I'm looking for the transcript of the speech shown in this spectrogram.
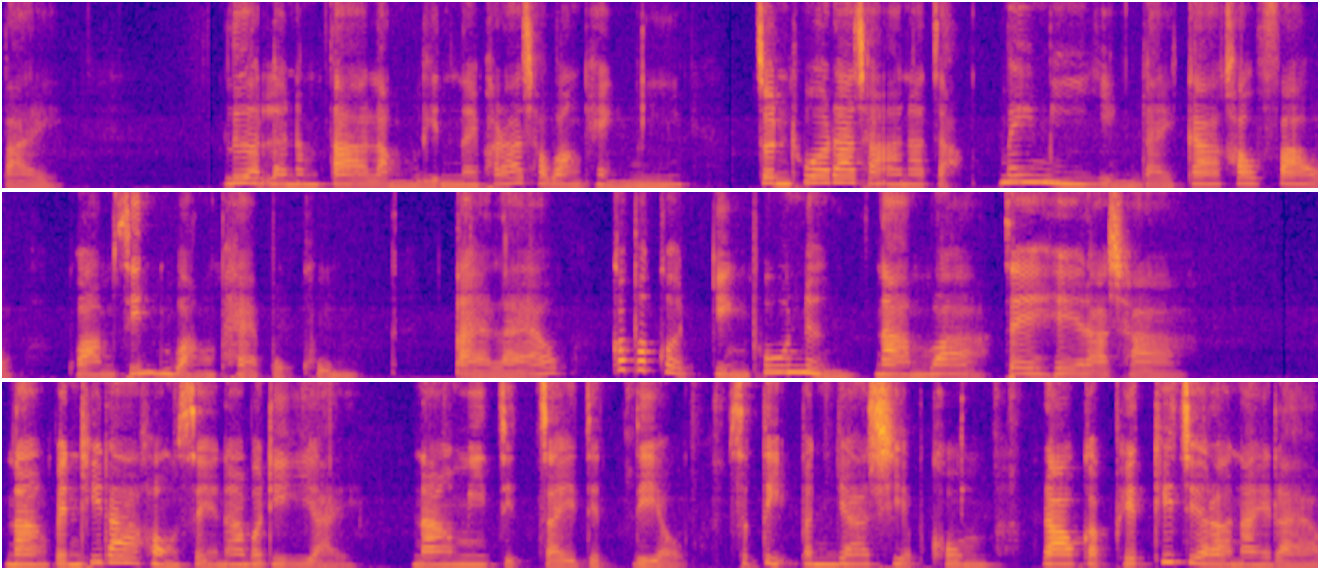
ไป เลือดและน้ำตาหลั่งลินในพระราชวังแห่งนี้ จนทั่วราชอาณาจักรไม่มีหญิงใดกล้าเข้าเฝ้า ความสิ้นหวังแผ่ปกคลุม แต่แล้วก็ปรากฏหญิงผู้หนึ่ง นามว่าเซเฮราชา นางเป็นธิดาของเสนาบดีใหญ่ นางมีจิตใจเด็ดเดี่ยว สติปัญญาเฉียบคม ราวกับเพชรที่เจรไนยแล้ว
